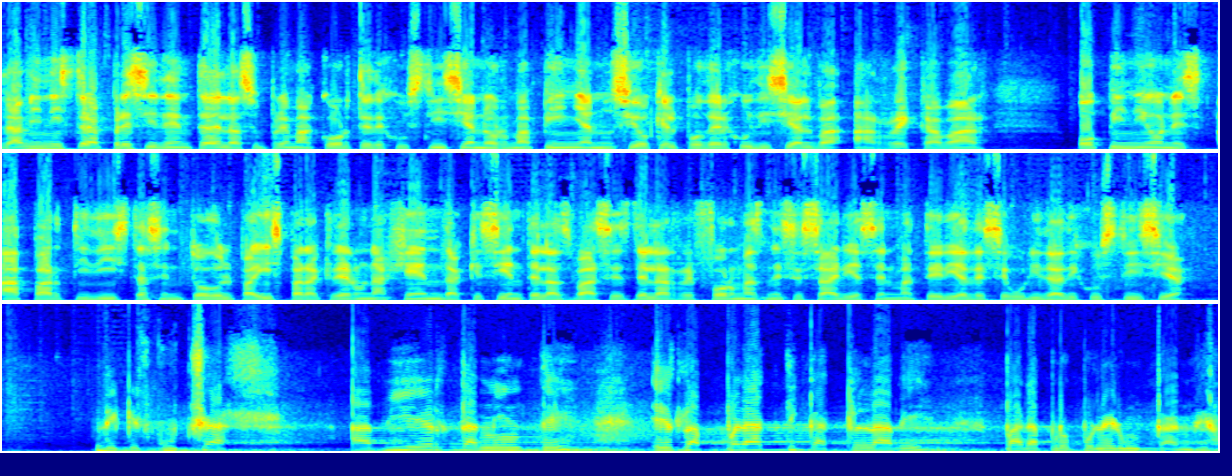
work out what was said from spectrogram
La ministra presidenta de la Suprema Corte de Justicia, Norma Piña, anunció que el Poder Judicial va a recabar opiniones apartidistas en todo el país para crear una agenda que siente las bases de las reformas necesarias en materia de seguridad y justicia. De que escuchar abiertamente es la práctica clave para proponer un cambio.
